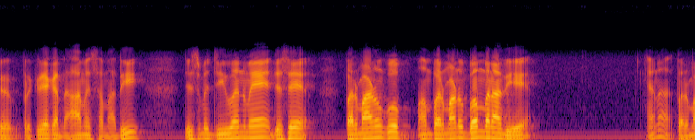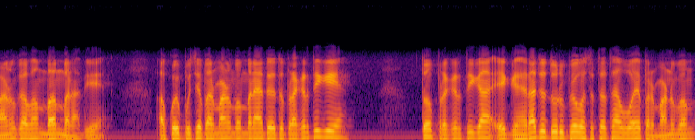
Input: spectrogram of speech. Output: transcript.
प्रक्रिया का नाम है समाधि, जिसमें जीवन में जैसे परमाणु को हम परमाणु बम बना दिए है ना? परमाणु का हम बम बना दिए। अब कोई पूछे परमाणु बम बनाए तो, तो प्रकृति की है। तो प्रकृति का एक गहरा जो दुरुपयोग हो सकता था वो है परमाणु बम।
